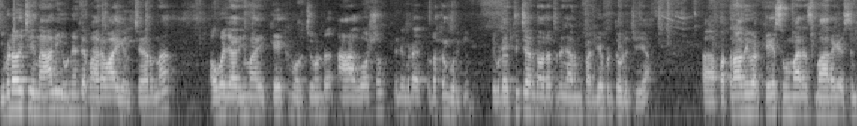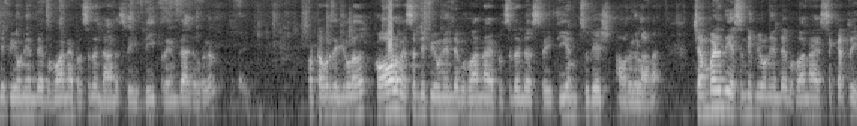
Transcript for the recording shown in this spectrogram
ഇവിടെ വെച്ച് ഈ നാല് യൂണിയന്റെ ഭാരവാഹികൾ ചേർന്ന് ഔപചാരികമായി കേക്ക് മുറിച്ചുകൊണ്ട് ആ ആഘോഷത്തിന് ഇവിടെ തുടക്കം കുറിക്കും. ഇവിടെ എത്തിച്ചേർന്ന ഓരോരുത്തരും ഞാനൊന്ന് പരിചയപ്പെടുത്തുകൂടി ചെയ്യാം. പത്രാധിപർ കെ സുമാരൻ സ്മാരക എസ് എൻ ഡി പി യൂണിയന്റെ ബഹുമാന പ്രസിഡന്റാണ് ശ്രീ ഡി പ്രേംരാജ് അവറുകൾ. തൊട്ടപ്പുറത്തേക്കുള്ളത് കോളം എസ് എൻ ഡി പി യൂണിയന്റെ ബഹുമാനായ president Shri T N Suresh അവറുകളാണ്. Chempazhanthy S N D P യൂണിയന്റെ ബഹുമാനായ സെക്രട്ടറി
